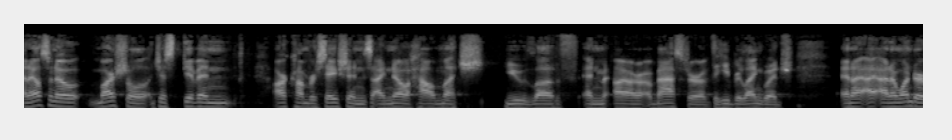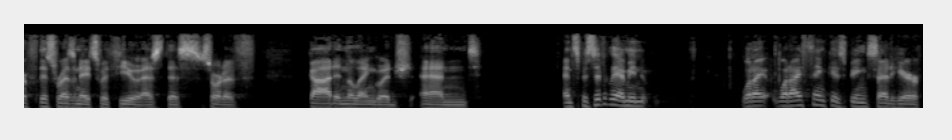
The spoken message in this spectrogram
And i also know marshall just given our conversations i know how much you love and are a master of the hebrew language. And i and i wonder if this resonates with you as this sort of god in the language. And and specifically i mean what i what i think is being said here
